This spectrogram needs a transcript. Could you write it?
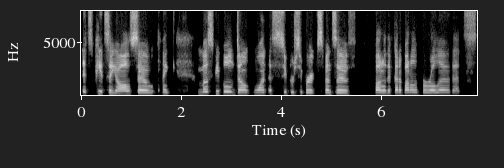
it's pizza, y'all. So like most people don't want a super super expensive bottle. They've got a bottle of Barolo that's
